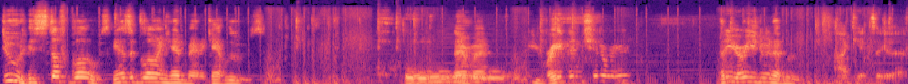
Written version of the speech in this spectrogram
Dude, his stuff glows. He has a glowing headband. I can't lose. Oh, Never mind. Are you raiding shit over here? How are you, how are you doing that move? I can't tell you that.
